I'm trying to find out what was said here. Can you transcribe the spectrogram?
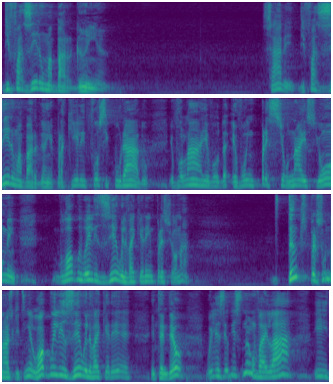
de fazer uma barganha, sabe? De fazer uma barganha para que ele fosse curado. Eu vou lá, eu vou, eu vou impressionar esse homem. Logo Eliseu ele vai querer impressionar. De tantos personagens que tinha, logo o Eliseu ele vai querer, entendeu? O Eliseu disse: não, vai lá, e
